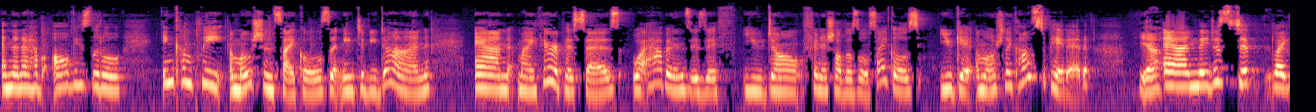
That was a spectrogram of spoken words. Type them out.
And then I have all these little incomplete emotion cycles that need to be done. And my therapist says what happens is if you don't finish all those little cycles, you get emotionally constipated. Yeah. And they just sit, like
